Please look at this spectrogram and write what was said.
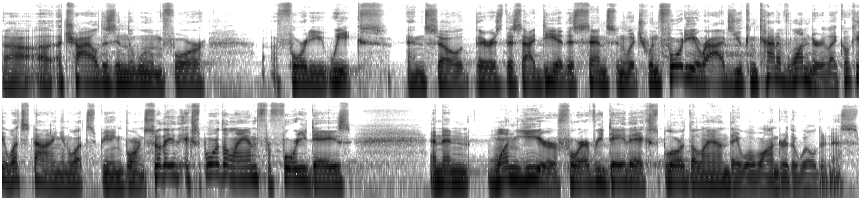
Uh, a, a child is in the womb for 40 weeks. And so there is this idea, this sense in which when 40 arrives, you can kind of wonder, like, okay, what's dying and what's being born? So they explore the land for 40 days. And then one year for every day they explored the land, they will wander the wilderness.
